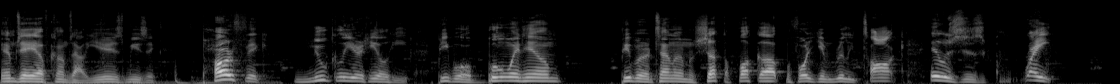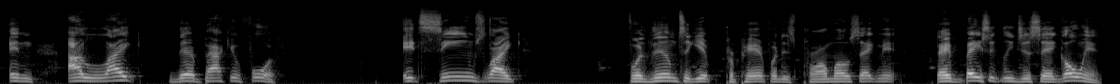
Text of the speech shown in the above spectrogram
MJF comes out, years music. Perfect nuclear heel heat. People are booing him. People are telling him to shut the fuck up before he can really talk. It was just great. And I like their back and forth. It seems like for them to get prepared for this promo segment, they basically just said, "Go in,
